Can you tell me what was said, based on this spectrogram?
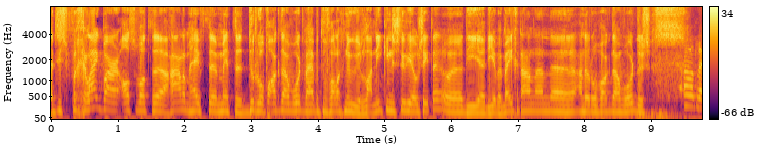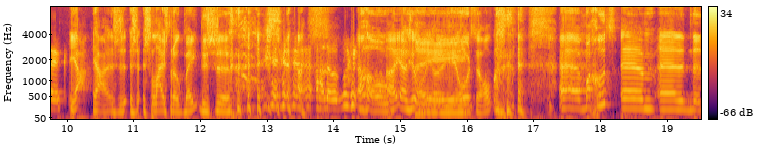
Het is vergelijkbaar als wat eh, Haarlem heeft eh, met de de Rob Akda Award. We hebben toevallig nu Laniek in de studio zitten. Eh, die, eh, die hebben meegedaan aan, eh, aan de Rob Akda Award. Dus Oh, wat leuk. ja, ja ze, ze, ze luisteren ook mee. Dus eh, Hallo. Hallo. Ah, ja, zo, je, je hoort ze al. Eh, maar goed, ehm, eh, de,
